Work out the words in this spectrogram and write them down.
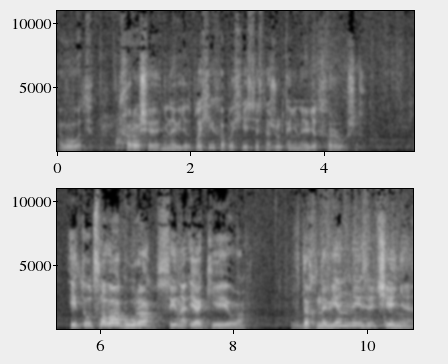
Вот. Хорошие ненавидят плохих, а плохие, естественно, жутко ненавидят хороших. И тут слова Агура, сына Иакеева, вдохновенные изречения,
